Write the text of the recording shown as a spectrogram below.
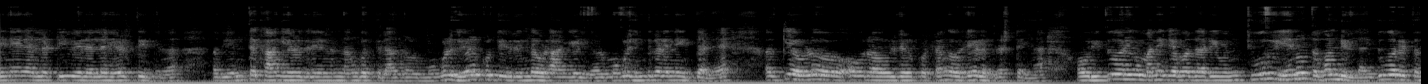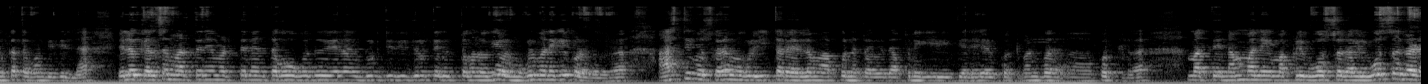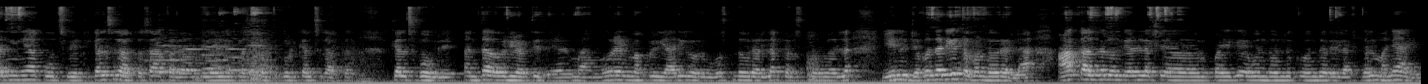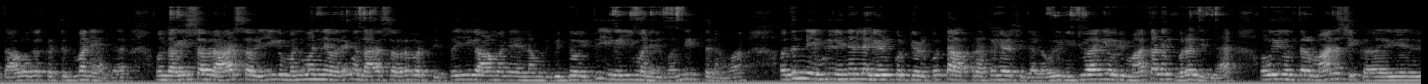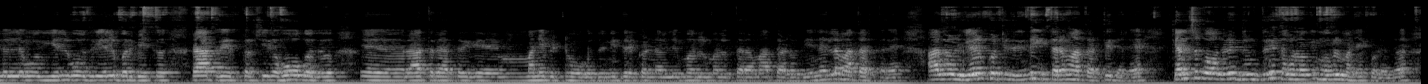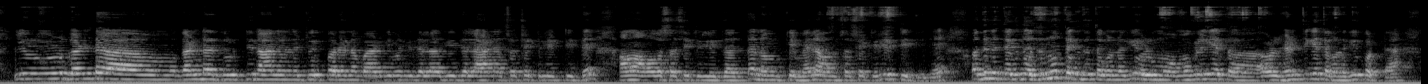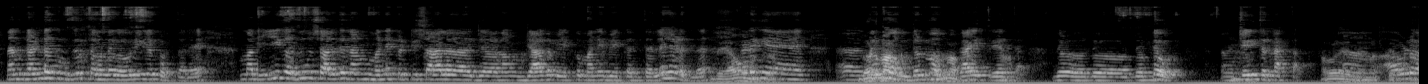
ಏನೇನೆಲ್ಲ ಟಿವಿಯಲ್ಲೆಲ್ಲ ಹೇಳ್ತಿದ್ರ, ಅದು ಎಂತಕ್ಕೆ ಹಾಗೆ ಹೇಳಿದ್ರೆ ಏನು ನಂಗೆ ಗೊತ್ತಿಲ್ಲ, ಆದ್ರೆ ಅವಳು ಮಗಳು ಹೇಳ್ಕೊಟ್ಟಿದ್ರಿಂದ ಅವಳು ಹಂಗೆ ಹೇಳಿದ. ಅವಳ ಮಗಳು ಹಿಂದ್ಗಡೆನೆ ಇದ್ದಾಳೆ. ಅದಕ್ಕೆ ಅವಳು, ಅವರು ಅವ್ರು ಹೇಳ್ಕೊಟ್ಟಂಗೆ ಅವ್ರು ಹೇಳಿದ್ರು ಅಷ್ಟೇ. ಅವ್ರು ಇದುವರೆಗೂ ಮನೆ ಜವಾಬ್ದಾರಿ ಒಂಚೂರು ಏನೂ ತಗೊಂಡಿಲ್ಲ. ಇದುವರೆ ತನಕ ತಗೊಂಡಿದ್ದಿಲ್ಲ. ಎಲ್ಲೋ ಕೆಲಸ ಮಾಡ್ತೇನೆ ಮಾಡ್ತೇನೆ ಅಂತ ಹೋಗೋದು, ಏನೋ ದುಡ್ದಿದ್ರು ತೆಗೆದು ತಗೊಂಡೋಗಿ ಅವ್ಳು ಮಗಳು ಮನೆಗೆ ಕೊಡೋದವ್ರು. ಆಸ್ತಿಗೋಸ್ಕರ ಮಗಳು ಈ ತರ ಎಲ್ಲ ಅಪ್ಪನ ತೆಗೆದು, ಅಪ್ಪನಿಗೆ ಈ ರೀತಿಯೆಲ್ಲ ಹೇಳ್ಕೊಟ್ಕೊಂಡು ಬ ಕೊಟ್ಲು ಮತ್ತೆ ನಮ್ಮ ಮನೆ ಮಕ್ಳಿಗೆ ಓದಿಸೋದಾಗ್ಲಿ ಓದಿಸೋದು ಬೇಡ ನೀನ್ ಯಾಕೆ ಓದಿಸ್ಬೇಕು? ಕೆಲ್ಸಕ್ಕೆ ಹಾಕ, ಸಾಕಲ್ಲ, ಒಂದು ಏಳನೇ ಕ್ಲಾಸ್ ಕೆಲ್ಸಕ್ಕೆ ಹಾಕ, ಕೆಲ್ಸಕ್ಕೆ ಹೋಗ್ಲಿ ಅಂತ ಅವ್ರು ಹೇಳ್ತಿದ್ರು. ಮೂರು ಮಕ್ಳು ಯಾರಿಗೂ ಅವ್ರಿಗೆ ಓದಿಸಿದವರೆಲ್ಲ, ಕಲಿಸಿದವರೆಲ್ಲ ಏನು ಜವಾಬ್ದಾರಿಯೇ ತಗೊಂಡವರಲ್ಲ. ಆ ಕಾಲದಲ್ಲಿ ಒಂದ್ ಎರಡು ಲಕ್ಷ ರೂಪಾಯಿಗೆ ಒಂದೊಂದು ಒಂದೂವರೆ ಲಕ್ಷದಲ್ಲಿ ಮನೆ ಆಗಿತ್ತು. ಆವಾಗ ಕಟ್ಟಿದ ಮನೆ ಅದ. ಒಂದು ಐದ್ ಸಾವಿರ, ಆರ್ ಸಾವಿರ, ಈಗ ಮನ್ ಮೊನ್ನೆವರೆಗೆ ಒಂದು ಆರ್ ಸಾವಿರ ಬರ್ತಿತ್ತು. ಈಗ ಆ ಮನೆಯಲ್ಲಿ ನಮ್ದು ಬಿದ್ದೋಯ್ತು. ಈಗ ಈ ಮನೇಲಿ ಬಂದಿತ್ತು ನಾವು. ಅದನ್ನ ಇವಳು ಏನೆಲ್ಲ ಹೇಳ್ಕೊಟ್ಟು ಹೇಳ್ಕೊಟ್ಟು ಆ ಹತ್ರ ಹೇಳ್ತಿದ್ದಲ್ಲ ಅವ್ರಿಗೆ ನಿಜವಾಗಿ ಅವ್ರಿಗೆ ಮಾತಾಡಕ್ ಬರೋದಿಲ್ಲ. ಅವ್ರಿಗೆ ಒಂಥರ ಮಾನಸಿಕ, ಎಲ್ಲೆಲ್ಲ ಹೋಗಿ ಎಲ್ಲಿ ಹೋದ್ರು, ಎಲ್ಲಿ ಬರ್ಬೇಕು? ರಾತ್ರಿ ಕಳ್ಸಿದ ಸೀದಾ ಹೋಗೋದು. ರಾತ್ರಿ ರಾತ್ರಿಗೆ ಮನೆ ಬಿಟ್ಟು ಹೋಗೋದು, ನಿದ್ರೆ ಕಣ್ಣಲ್ಲಿ ಮರಳು ಮರಳು ತರ ಮಾತಾಡೋದು, ಏನೆಲ್ಲ ಮಾತಾಡ್ತಾರೆ. ಆದ್ರೆ ಅವ್ಳು ಹೇಳ್ಕೊಟ್ಟಿದ್ರಿಂದ ಈ ತರ ಮಾತಾಡ್ತಿದ್ದಾರೆ. ಕೆಲ್ಸಕ್ಕೆ ಹೋದ್ರೆ ದುಡ್ದ್ರೆ ತಗೊಂಡೋಗಿ ಮಗಳು ಮನೆ ಕೊಡೋದು. ಇವಳು ಇವಳು ಗಂಡ ಗಂಡ ದುಡ್ದು ನಾನು ಚೂರ್ಪರೇನ ಬಾಡಿಗೆ ಬಂದಿದ್ದೆಲ್ಲ ಅದು ಇದೆಲ್ಲ ಹಣ ಸೊಸೈಟಿಲಿ ಇಟ್ಟಿದ್ದೆ. ಅವ ಅವಾಗ ಸೊಸೈಟಿಲಿ ಇದ್ದ ಅಂತ ನಂಬಿಕೆ ಮೇಲೆ ಅವನ ಸೊಸೈಟಿಲಿ ಇಟ್ಟಿದ್ದಿದೆ. ಅದನ್ನ ತೆಗೆದು ಅದನ್ನೂ ತೆಗೆದು ತಗೊಂಡೋಗಿ ಇವಳು ಮಗಳಿಗೆ ಅವಳ ಹೆಂಡತಿಗೆ ತಗೊಂಡೋಗಿ ಕೊಟ್ಟ. ನನ್ನ ಗಂಡ ದುಡ್ದ್ರು ತಗೊಂಡೋಗಿ ಅವರಿಗೆ ಕೊಡ್ತಾರೆ. ಮತ್ತೆ ಈಗ ಅದು ಸಾಲದೆ ನಮ್ಗೆ ಮನೆ ಕಟ್ಟಿ ಸಾಲ ನಮ್ಗೆ ಜಾಗ ಬೇಕು ಮನೆ ಬೇಕಂತೆಲ್ಲ ಹೇಳಿದ್ಲ. ಕಡೆಗೆ ದೊಡ್ಡ ಮಗು ದೊಡ್ಡ ಮಗು. ಗಾಯತ್ರಿ ಅಂತ. ದೊ- ದೊ- ದೊಡ್ಡವಳು ಆ, ಚೈತ್ರನ ಅಕ್ಕ ಅವಳೇ ಇದು ಮಾಡ್ತಾಳೆ. ಅವಳು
